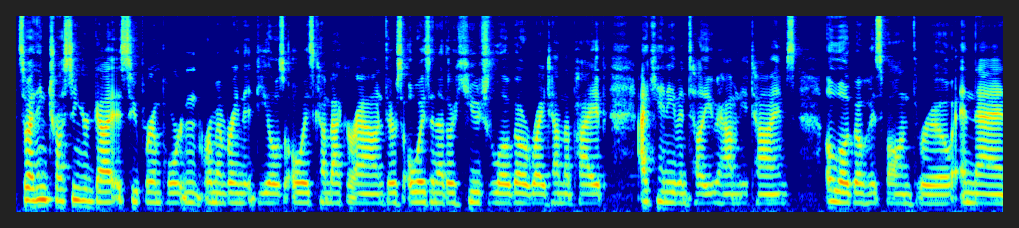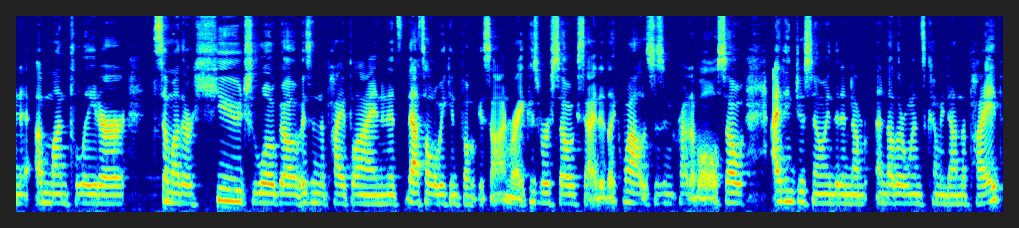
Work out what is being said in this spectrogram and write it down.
So I think trusting your gut is super important. Remembering that deals always come back around. There's always another huge logo right down the pipe. I can't even tell you how many times a logo has fallen through and then a month later some other huge logo is in the pipeline and it's that's all we can focus on right because we're so excited like wow this is incredible so i think just knowing that num- another one's coming down the pipe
